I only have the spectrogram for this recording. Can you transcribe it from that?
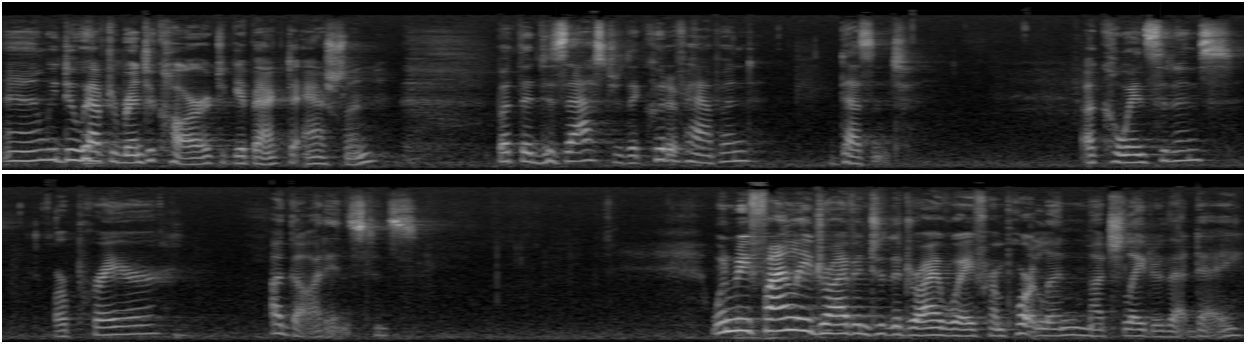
And we do have to rent a car to get back to Ashland. But the disaster that could have happened doesn't. A coincidence or prayer, a God instance. When we finally drive into the driveway from Portland much later that day,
